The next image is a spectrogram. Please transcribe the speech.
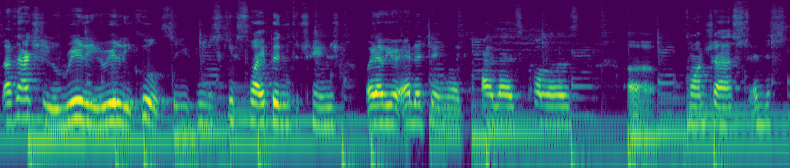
that's actually really really cool. So you can just keep swiping to change whatever you're editing, like highlights, colors, uh, contrast, and just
